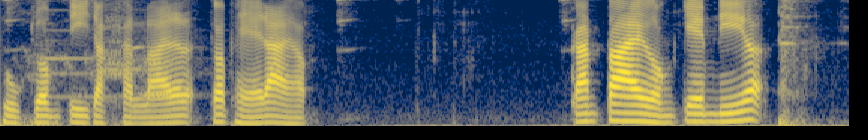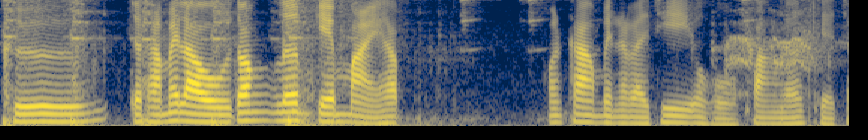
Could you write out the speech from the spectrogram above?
ถูกโจมตีจากสัตว์ร้ายแล้วก็แพ้ได้ครับ การตายของเกมนี้ก็คือจะทำให้เราต้องเริ่มเกมใหม่ครับ ค่อนข้างเป็นอะไรที่โอ้โหฟังแล้วเสียใจ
